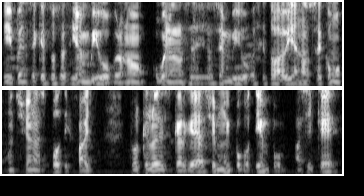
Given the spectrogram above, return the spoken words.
Y pensé que esto se hacía en vivo, pero no. O bueno, no sé si se hace en vivo. Es que todavía no sé cómo funciona Spotify, porque lo descargué hace muy poco tiempo. Así que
